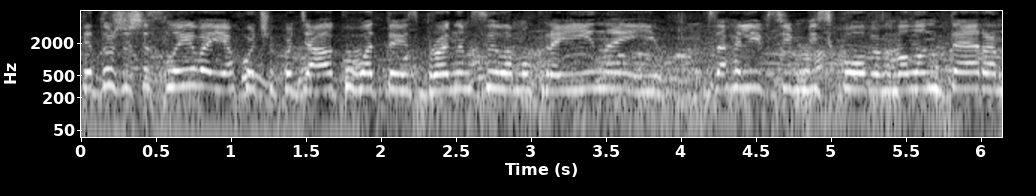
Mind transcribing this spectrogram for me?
я дуже щаслива. Я хочу подякувати Збройним силам України і взагалі всім військовим волонтерам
